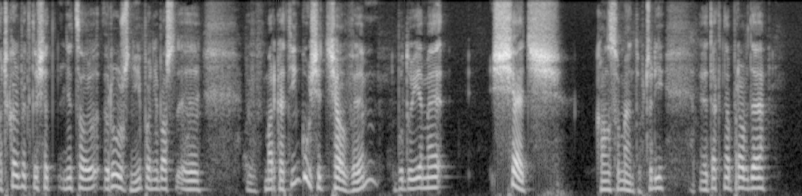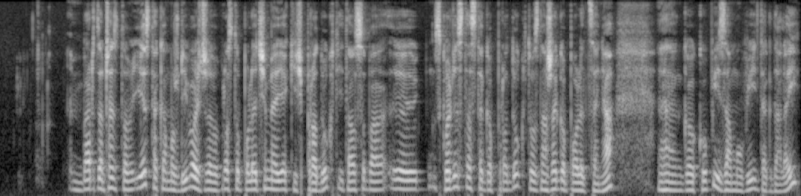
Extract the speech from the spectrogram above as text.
aczkolwiek to się nieco różni, ponieważ e, w marketingu sieciowym budujemy sieć konsumentów. Czyli e, tak naprawdę bardzo często jest taka możliwość, że po prostu polecimy jakiś produkt i ta osoba y, skorzysta z tego produktu, z naszego polecenia, go kupi, zamówi i tak dalej.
